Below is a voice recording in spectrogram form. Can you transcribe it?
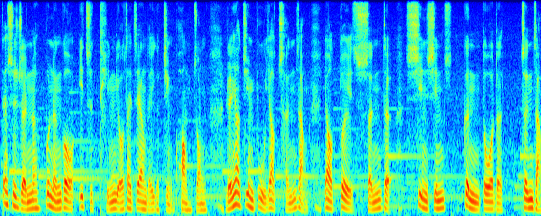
但是人呢，不能够一直停留在这样的一个境况中，人要进步、要成长，要对神的信心更多的增长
